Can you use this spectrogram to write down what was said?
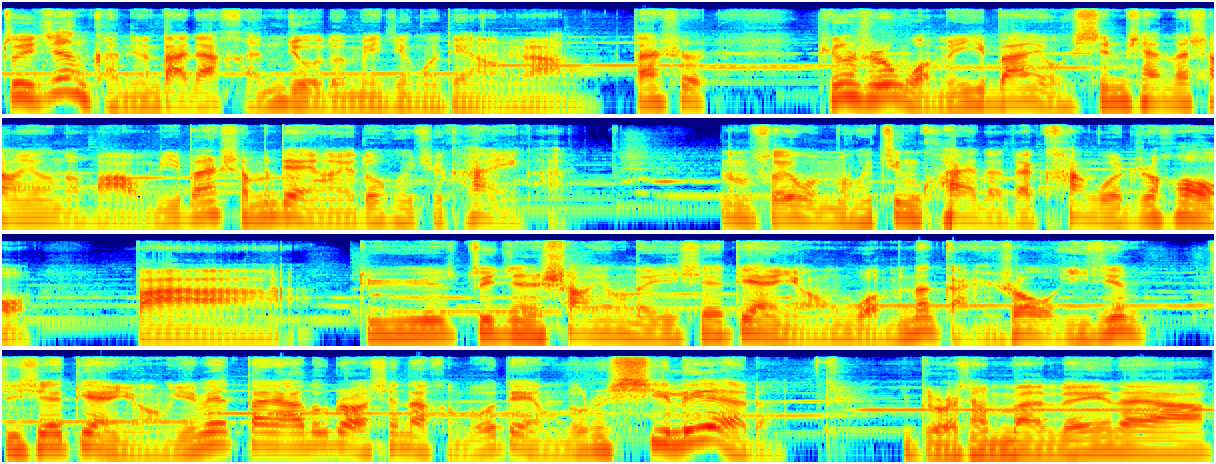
最近肯定大家很久都没进过电影院了。但是平时我们一般有新片子上映的话，我们一般什么电影也都会去看一看。那么所以我们会尽快的在看过之后。把对于最近上映的一些电影，我们的感受，以及这些电影，因为大家都知道，现在很多电影都是系列的，你比如说像漫威的呀，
